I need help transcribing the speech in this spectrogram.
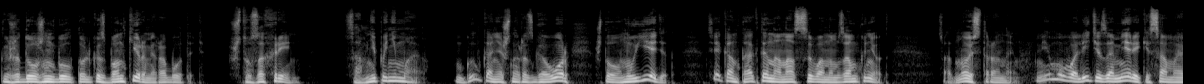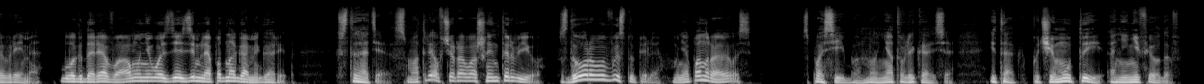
«Ты же должен был только с банкирами работать. Что за хрень? Сам не понимаю. Был, конечно, разговор, что он уедет. Все контакты на нас с Иваном замкнет. С одной стороны, ему валить из Америки самое время. Благодаря вам у него здесь земля под ногами горит. Кстати, смотрел вчера ваше интервью. Здорово выступили. Мне понравилось. «Спасибо, но не отвлекайся. Итак, почему ты, а не Нефёдов?»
